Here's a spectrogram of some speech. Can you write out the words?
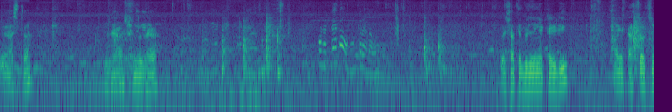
রাস্তা জায়গা সুন্দর জায়গা ওটা টাকাও করে দাও ওর সাথে বিল্ডিং একটা রেডি আগে কাজ চলছে।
